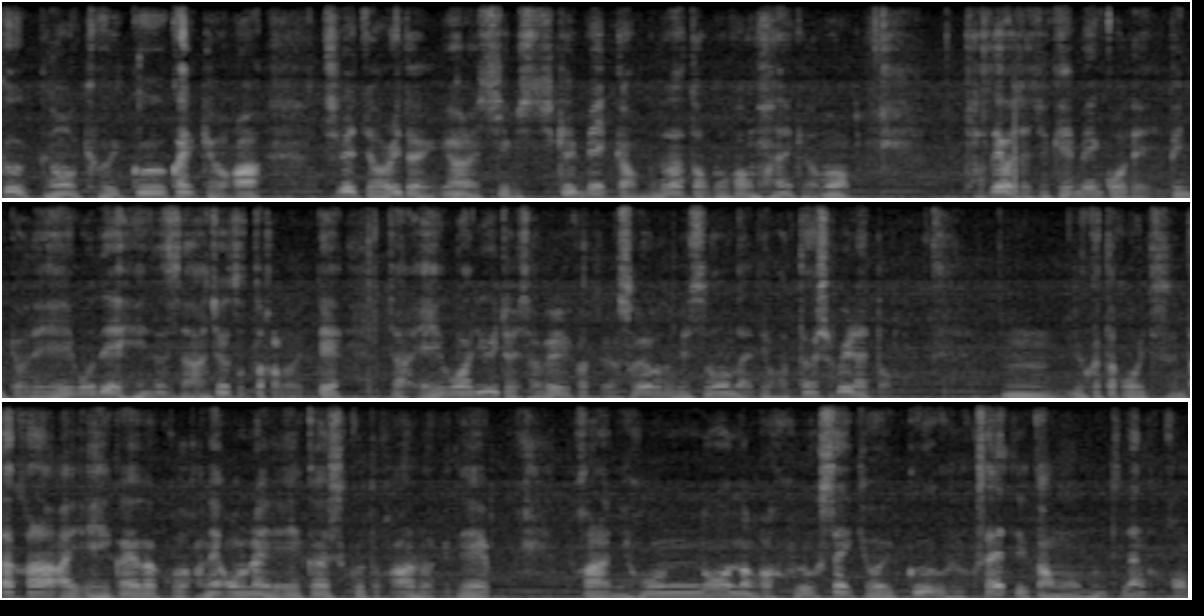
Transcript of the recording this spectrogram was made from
教育の教育カリキュラムが全て悪いとは言わなし受験勉強は無駄だと僕は思わないけども例えばじゃあ受験勉強で勉強で英語で偏差値70を取ったからといってじゃあ英語は流暢に喋れるかというとそれは別問題で全く喋れないと。うん、いう方が多いですね。だから英会学校とかね、オンラインで英会話スクールとかあるわけで、だから日本のなんか古臭い教育、古臭いというかもう本当になんかこ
